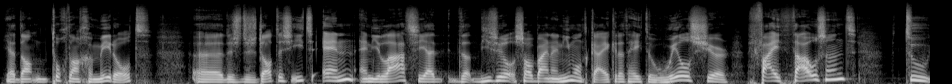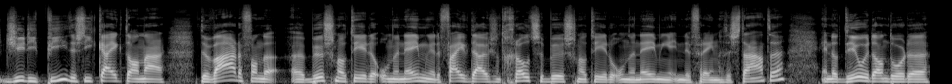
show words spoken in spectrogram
ja, dan, toch dan gemiddeld. Dus, dus dat is iets. En, en die laatste, ja, dat, die zal bijna niemand kijken. Dat heet de Wilshire 5000 to GDP. Dus die kijkt dan naar de waarde van de uh, beursgenoteerde ondernemingen, de 5000 grootste beursgenoteerde ondernemingen in de Verenigde Staten. En dat deel je dan door, de,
